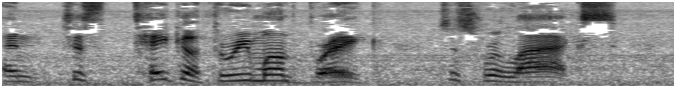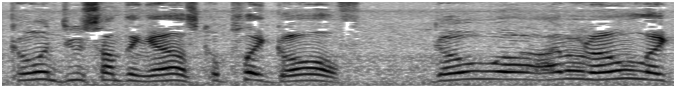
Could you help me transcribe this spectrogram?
and just take a three month break. Just relax. Go and do something else. Go play golf. Go, uh, I don't know, like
